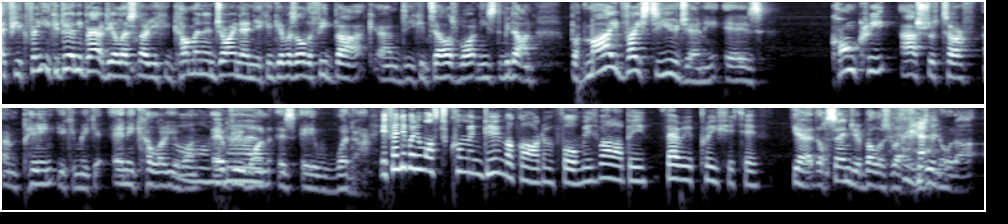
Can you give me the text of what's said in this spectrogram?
if you think you could do any better, dear listener, you can come in and join in. You can give us all the feedback, and you can tell us what needs to be done. But my advice to you, Jenny, is concrete, astroturf, and paint. You can make it any colour you want. Oh, no. Everyone is a winner. If anybody wants to come and do my garden for me as well, I'll be very appreciative. Yeah, they'll send you a bill as well. You do know that.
